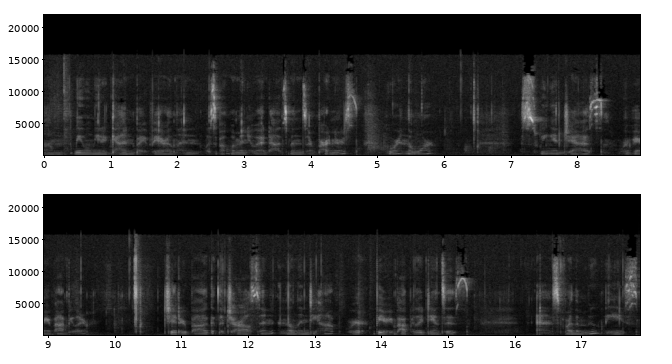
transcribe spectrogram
um, We Will Meet Again by Vera Lynn was about women who had husbands or partners who were in the war. Swing and jazz were very popular. Jitterbug, the Charleston, and the Lindy Hop were very popular dances. As for the movies,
